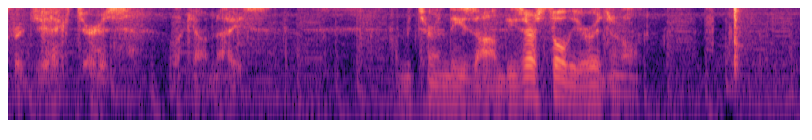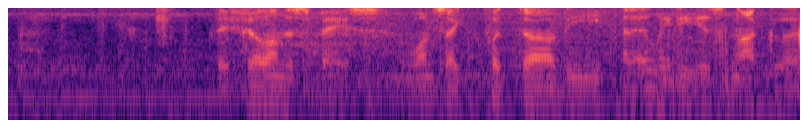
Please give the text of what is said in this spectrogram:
projectors. Look how nice. Let me turn these on. These are still the original they fill in the space. Once I put uh, the LED is not good.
